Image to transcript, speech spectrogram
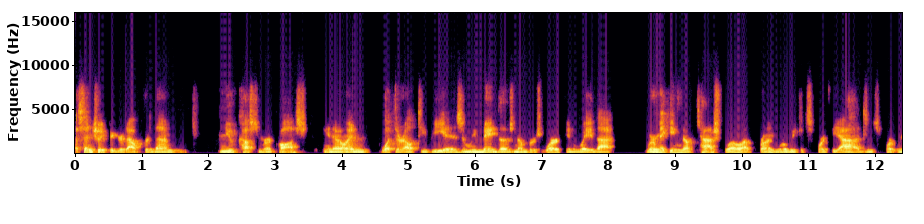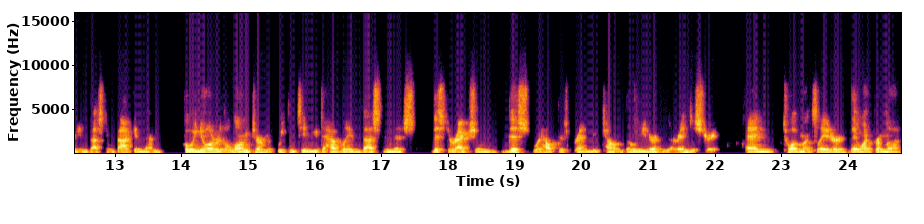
essentially figured out for them new customer cost, you know, and what their LTV is. And we made those numbers work in a way that we're making enough cash flow up front where we could support the ads and support reinvesting back in them. But we knew over the long term, if we continued to heavily invest in this this direction, this would help this brand become the leader in their industry. And 12 months later, they went from a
